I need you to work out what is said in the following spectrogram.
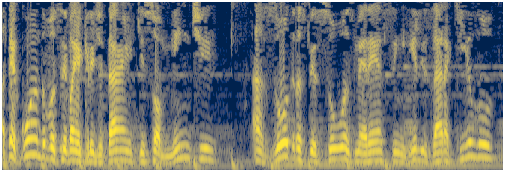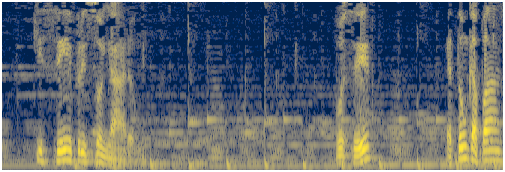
Até quando você vai acreditar que somente as outras pessoas merecem realizar aquilo que sempre sonharam? Você é tão capaz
